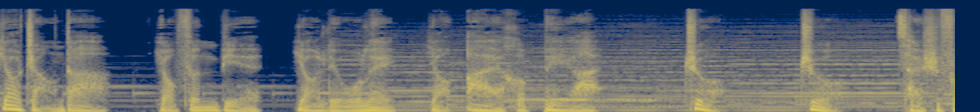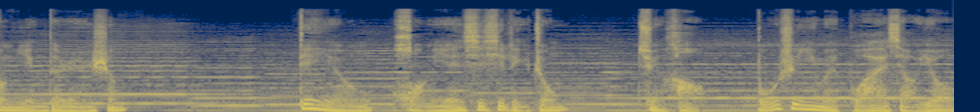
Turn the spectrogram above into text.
要长大，要分别，要流泪，要爱和被爱，这，这，才是丰盈的人生。电影《谎言西西里》中，俊浩不是因为不爱小优。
